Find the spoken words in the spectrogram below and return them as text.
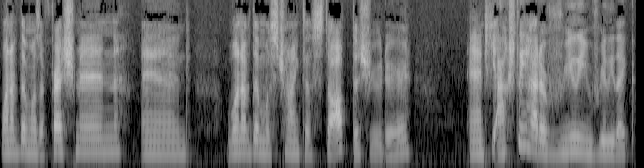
one of them was a freshman, and one of them was trying to stop the shooter. And he actually had a really, really like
